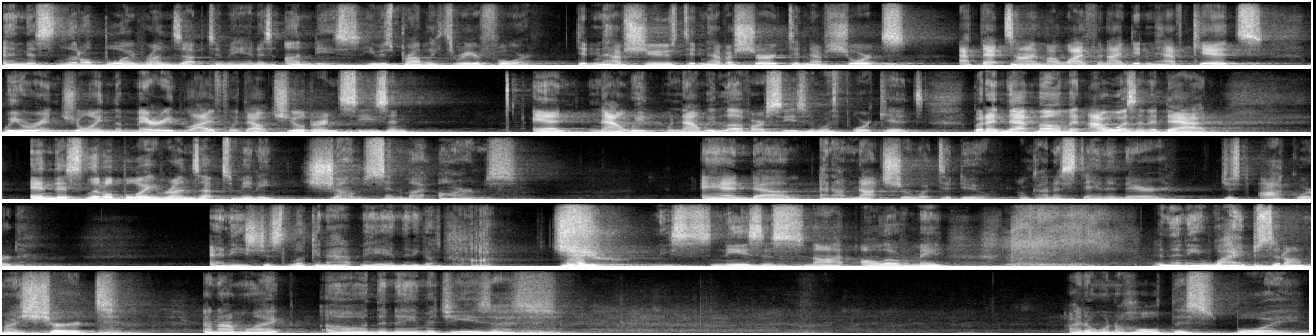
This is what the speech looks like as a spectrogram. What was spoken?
and this little boy runs up to me in his undies. He was probably three or four didn't have shoes, didn't have a shirt, didn't have shorts. At that time, my wife and I didn't have kids. We were enjoying the married life without children season. And now we, now we love our season with four kids. But in that moment, I wasn't a dad. And this little boy runs up to me and he jumps in my arms. And, um, and I'm not sure what to do. I'm kind of standing there, just awkward. And he's just looking at me, and then he goes, and he sneezes snot all over me. And then he wipes it on my shirt. And I'm like, oh, in the name of Jesus. I don't want to hold this boy.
